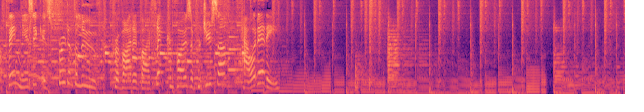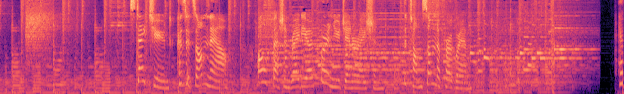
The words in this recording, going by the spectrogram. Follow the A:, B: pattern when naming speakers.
A: Our theme music is Fruit of the Louvre, provided by Flint composer producer Howard Eddy. Stay tuned, because it's on now. Old fashioned radio for a new generation. The Tom Sumner Program.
